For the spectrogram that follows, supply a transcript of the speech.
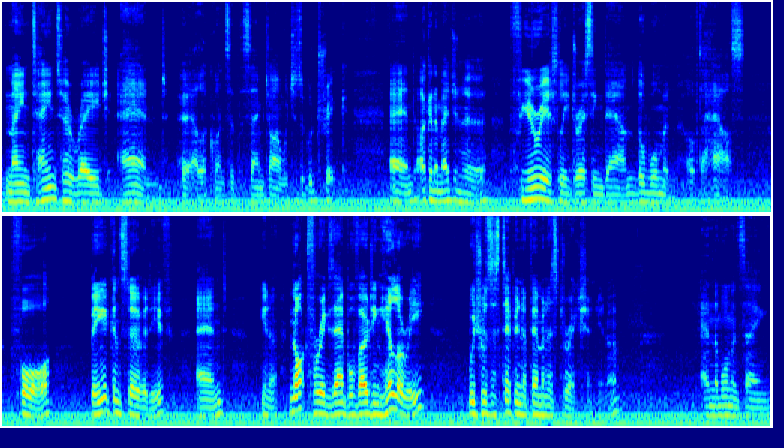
maintains her rage and her eloquence at the same time, which is a good trick. And I can imagine her furiously dressing down the woman of the house for being a conservative and, you know, not, for example, voting Hillary, which was a step in a feminist direction, you know. And the woman saying,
